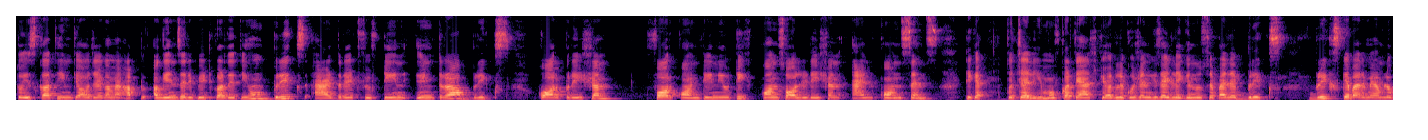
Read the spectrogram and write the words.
तो इसका थीम क्या हो जाएगा? मैं आप अगेन से रिपीट कर देती हूँ। BRICS at the rate fifteen intra BRICS corporation for continuity consolidation and consensus ठीक है? तो चलिए मूव करते हैं आज के अगले क्वेश्चन की साइड लेकिन उससे पहले ब्रिक्स ब्रिक्स के बारे में हम लोग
